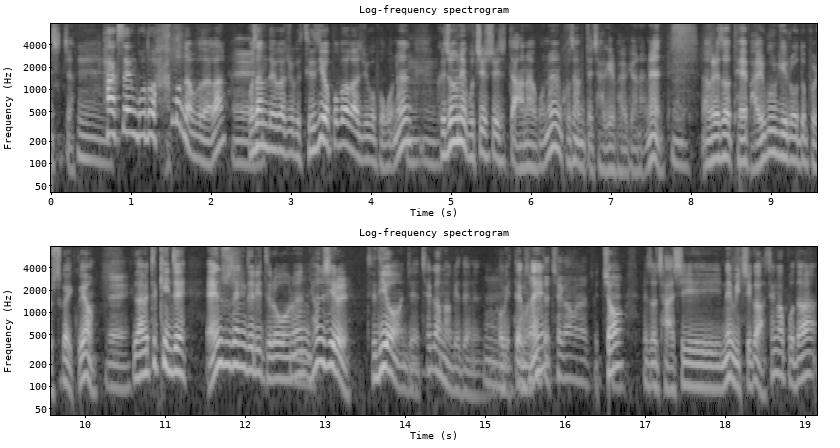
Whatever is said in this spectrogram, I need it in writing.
진짜. 음. 학생부도 한 번도 안 보다가 네. 고3 돼가지고 드디어 뽑아가지고 보고는 음, 음. 그 전에 고칠 수 있을 때 안 하고는 고3 때 자기를 발견하는 음. 아, 그래서 대발굴기로도 볼 수가 있고요. 네. 그다음에 특히 이제 N수생들이 들어오는 현실을 드디어 이제 체감하게 되는 음. 거기 고3 때문에 때 체감을 하죠. 그렇죠. 그래서 자신의 위치가 생각보다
